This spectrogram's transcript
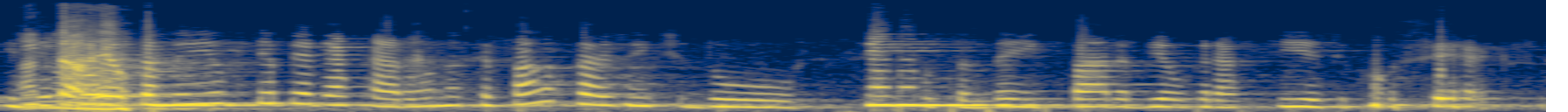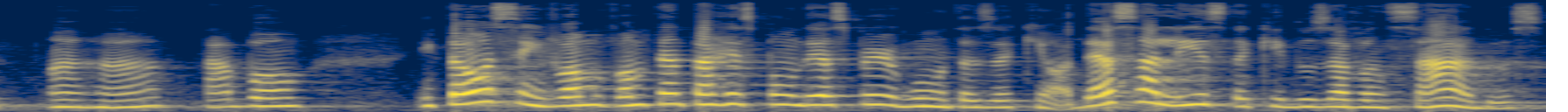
Então, eu também eu queria pegar carona. Você fala para a gente do 5 também, para biografias de consciência. Aham, uhum, tá bom. Então, assim, vamos, vamos tentar responder as perguntas aqui. Ó. Dessa lista aqui dos avançados,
